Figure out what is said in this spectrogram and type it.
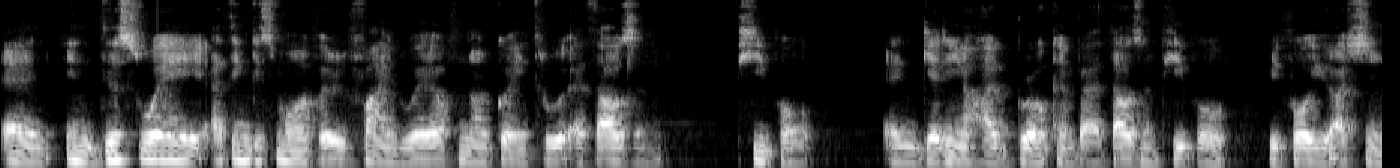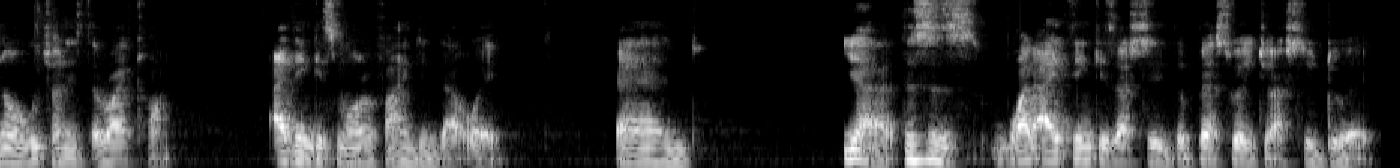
And in this way, I think it's more of a refined way of not going through a thousand people and getting your heart broken by a thousand people before you actually know which one is the right one. I think it's more refined in that way. And yeah, this is what I think is actually the best way to actually do it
